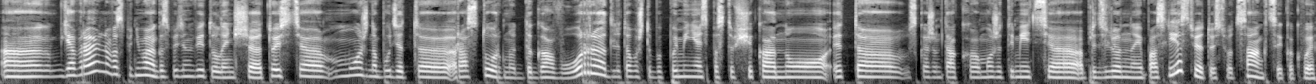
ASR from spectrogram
А, я правильно вас понимаю, господин Витулинч? То есть э, можно будет э, расторгнуть договор для того, чтобы поменять поставщика, но это, скажем так, может иметь э, определенные последствия, то есть вот санкции, как вы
